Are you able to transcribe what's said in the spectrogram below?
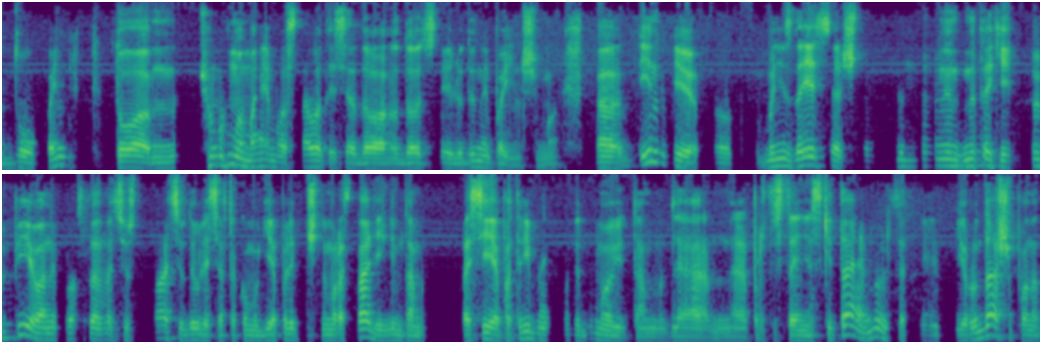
довбень, то чому ми маємо ставитися до, до цієї людини по-іншому? Іноді мені здається, що не, не такі тупі, вони просто на цю ситуацію дивляться в такому геополітичному розкладі. Їм там Росія потрібна, вони думають, там для е, протистояння з Китаєм. Ну це ерунда, щоб вона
